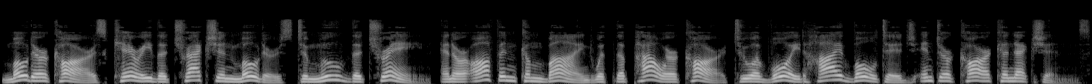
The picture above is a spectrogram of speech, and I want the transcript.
Motor cars carry the traction motors to move the train, and are often combined with the power car to avoid high-voltage inter-car connections.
